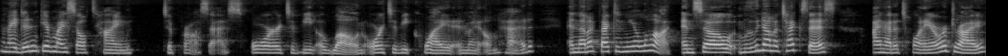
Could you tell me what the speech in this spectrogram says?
And I didn't give myself time to process or to be alone or to be quiet in my own head. And that affected me a lot. And so moving down to Texas, I had a 20 hour drive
